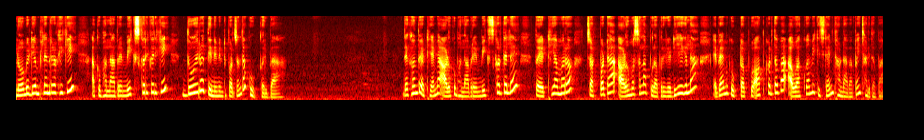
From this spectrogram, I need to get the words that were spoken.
ଲୋ ମିଡ଼ିୟମ୍ ଫ୍ଲେମ୍ରେ ରଖିକି ଆକୁ ଭଲ ଭାବରେ ମିକ୍ସ କରି କରିକି ଦୁଇରୁ ତିନି ମିନିଟ୍ ପର୍ଯ୍ୟନ୍ତ କୁକ୍ କରିବା। ଦେଖନ୍ତୁ ଏଠି ଆମେ ଆଳୁକୁ ଭଲ ଭାବରେ ମିକ୍ସ କରିଦେଲେ ତ ଏଠି ଆମର ଚଟପଟା ଆଳୁ ମସଲା ପୁରାପୁରି ରେଡ଼ି ହୋଇଗଲା। ଏବେ ଆମେ କୁକ୍ଟପ୍କୁ ଅଫ୍ କରିଦେବା ଆଉ ଆକୁ ଆମେ କିଛି ଟାଇମ୍ ଥଣ୍ଡା ହେବା ପାଇଁ ଛାଡ଼ିଦେବା।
